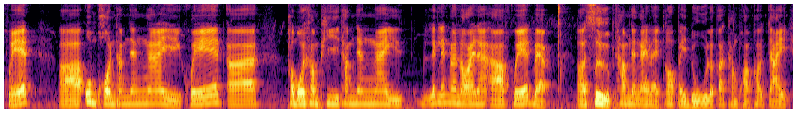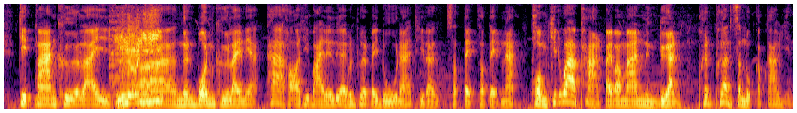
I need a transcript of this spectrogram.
เควสอ,อุ้มคนทำยังไงเควสขโมยคัมภีร์ทำยังไงเล็กๆน้อยๆนะเควสแบบ สืบทำยังไงอะไรก็ไปดูแล้วก็ทำความเข้าใจ จิตมารคืออะไรอ่าเงินบนคืออะไรเนี่ย ถ้าเขาอธิบายเรื่อยๆ เพื่อนๆไปดูนะ ทีละสเต็ปสเต็ปนะ ผมคิดว่าผ่านไปประมาณ 1 เดือน เพื่อนๆสนุกกับก้าวหยิน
